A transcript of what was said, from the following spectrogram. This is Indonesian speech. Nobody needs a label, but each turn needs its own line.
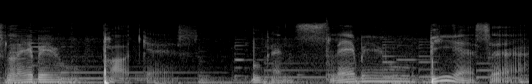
Slebeo Podcast. Bukan Slebeo biasa.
